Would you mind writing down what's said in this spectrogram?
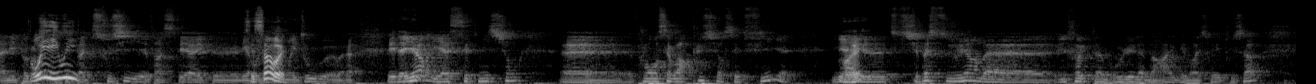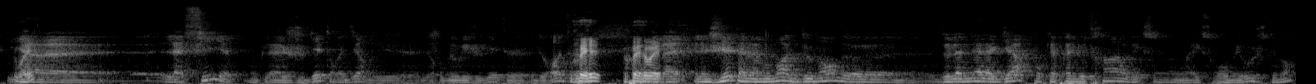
à l'époque, Oui, oui. pas de soucis, enfin c'était avec euh, les C'est ça, religions et tout. euh, voilà. Et d'ailleurs, il y a cette mission, euh, pour en savoir plus sur cette fille, il y a, Ouais. euh, je sais pas si tu te souviens, bah, une fois que tu as brûlé la baraque des Bresseux et tout ça, il y Ouais. a euh, la fille, donc la Juliette, on va dire, du, de Roméo et Juliette de Rhodes. Ouais, bah, la Juliette, à un moment, elle te demande de l'amener à la gare pour qu'elle prenne le train avec son, avec son Roméo, justement.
